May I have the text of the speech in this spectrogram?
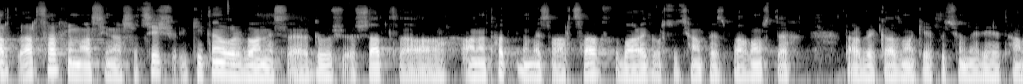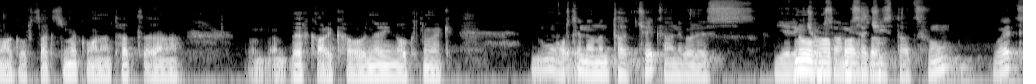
Արց- Արցախի մասին ասացի, գիտեմ որ բան ես, դու շատ անընդհատ գնում ես Արցախ, բարեգործությամբ ես զբաղվում, ստեղ տարբեր կազմակերպությունների հետ համագործակցում եք ու անընդհատ այնտեղ կարիքավորներին օգնում եք։ Ну, արդեն անընդհատ չէ, քանի որ այս Նու, 3-4 հա, ամիսա չի ստացվում, բայց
